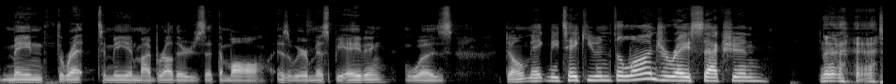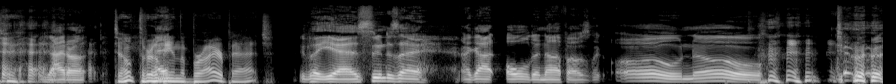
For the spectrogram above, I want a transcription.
main threat to me and my brothers at the mall as we were misbehaving was, "Don't make me take you into the lingerie section." I don't. Don't throw I- me in the briar patch. But yeah, as soon as I I got old enough, I was like, "Oh no!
